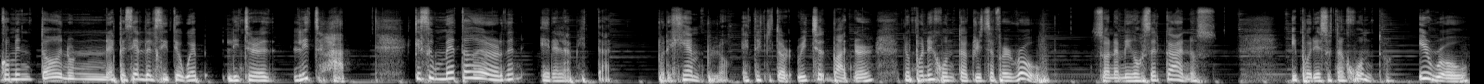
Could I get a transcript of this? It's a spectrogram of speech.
comentó en un especial del sitio web LitHub que su método de orden era la amistad. Por ejemplo, este escritor Richard Butner lo pone junto a Christopher Rowe. Son amigos cercanos y por eso están juntos. Y Rowe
